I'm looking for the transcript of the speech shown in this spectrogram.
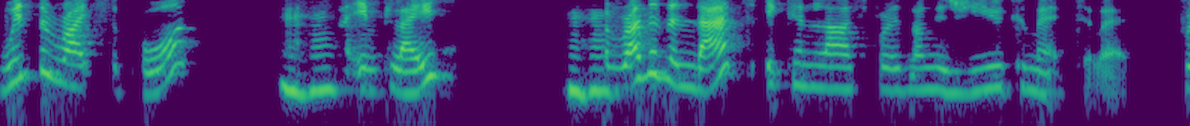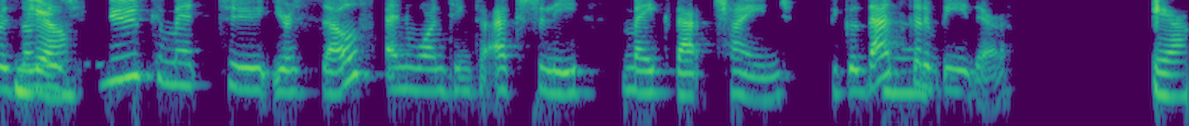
with the right support mm-hmm. in place mm-hmm. rather than that it can last for as long as you commit to it for as long yeah. as you commit to yourself and wanting to actually make that change because that's going to be there yeah,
